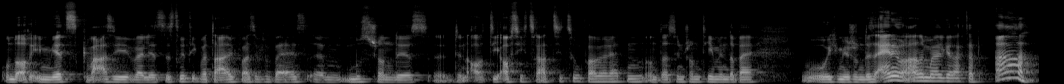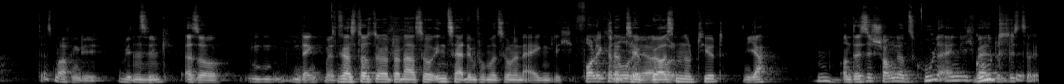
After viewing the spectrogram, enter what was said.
Und auch eben jetzt quasi, weil jetzt das dritte Quartal quasi vorbei ist, ähm, muss schon das, äh, den, die Aufsichtsratssitzung vorbereiten. Und da sind schon Themen dabei, wo ich mir schon das eine oder andere Mal gedacht habe, ah, das machen die witzig. Also m- denkt mir jetzt Mhm. Das heißt, nicht, du hast dann auch so Inside-Informationen eigentlich. Volle Das hat Kanone, ja ja, Börsen notiert. Ja. Und das ist schon ganz cool eigentlich, weil Gut du bist. äh,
